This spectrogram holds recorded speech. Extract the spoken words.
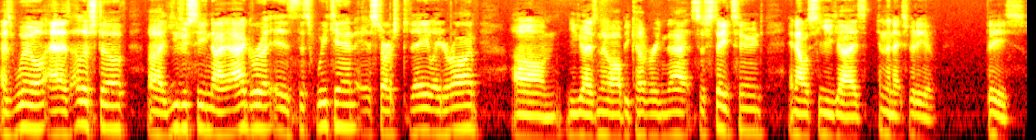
as well as other stuff. Uh, UGC Niagara is this weekend. It starts today, later on. Um, you guys know I'll be covering that, so stay tuned and I will see you guys in the next video. Peace.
